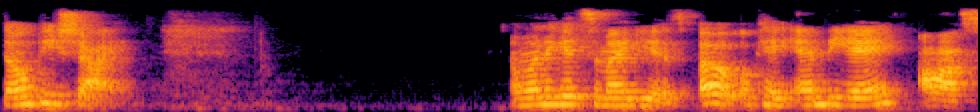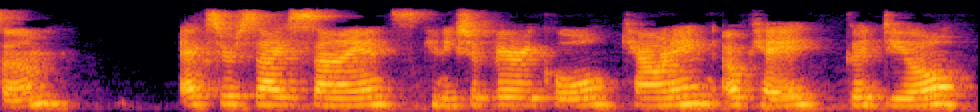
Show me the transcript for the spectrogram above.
Don't be shy. I want to get some ideas. Oh, okay, MBA, awesome. Exercise science, Kenesha, very cool. Counting, okay, good deal.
